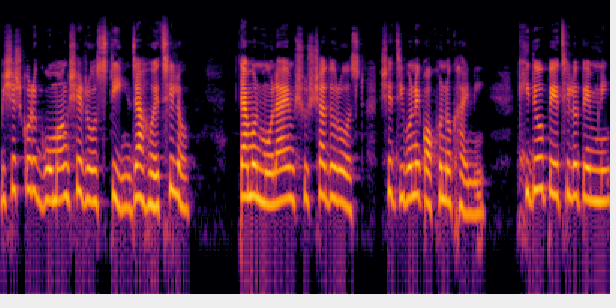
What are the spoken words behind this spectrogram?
বিশেষ করে গোমাংসের রোস্টটি যা হয়েছিল, তেমন মোলায়েম সুস্বাদু রোস্ট সে জীবনে কখনো খায়নি। খিদেও পেয়েছিল তেমনি,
